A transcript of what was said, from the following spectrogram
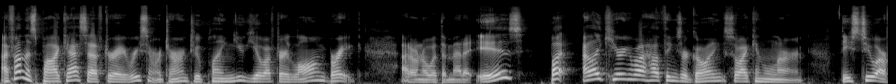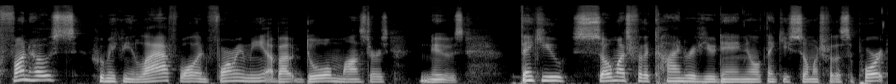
I found this podcast after a recent return to playing Yu Gi Oh after a long break. I don't know what the meta is, but I like hearing about how things are going so I can learn. These two are fun hosts who make me laugh while informing me about Duel Monsters news. Thank you so much for the kind review, Daniel. Thank you so much for the support.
